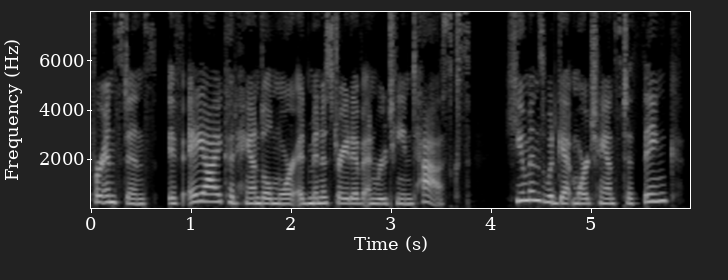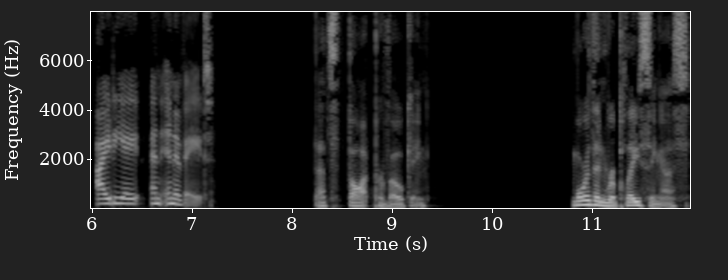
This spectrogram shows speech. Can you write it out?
For instance, if AI could handle more administrative and routine tasks, humans would get more chance to think, ideate, and innovate. That's thought provoking. More than replacing us,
